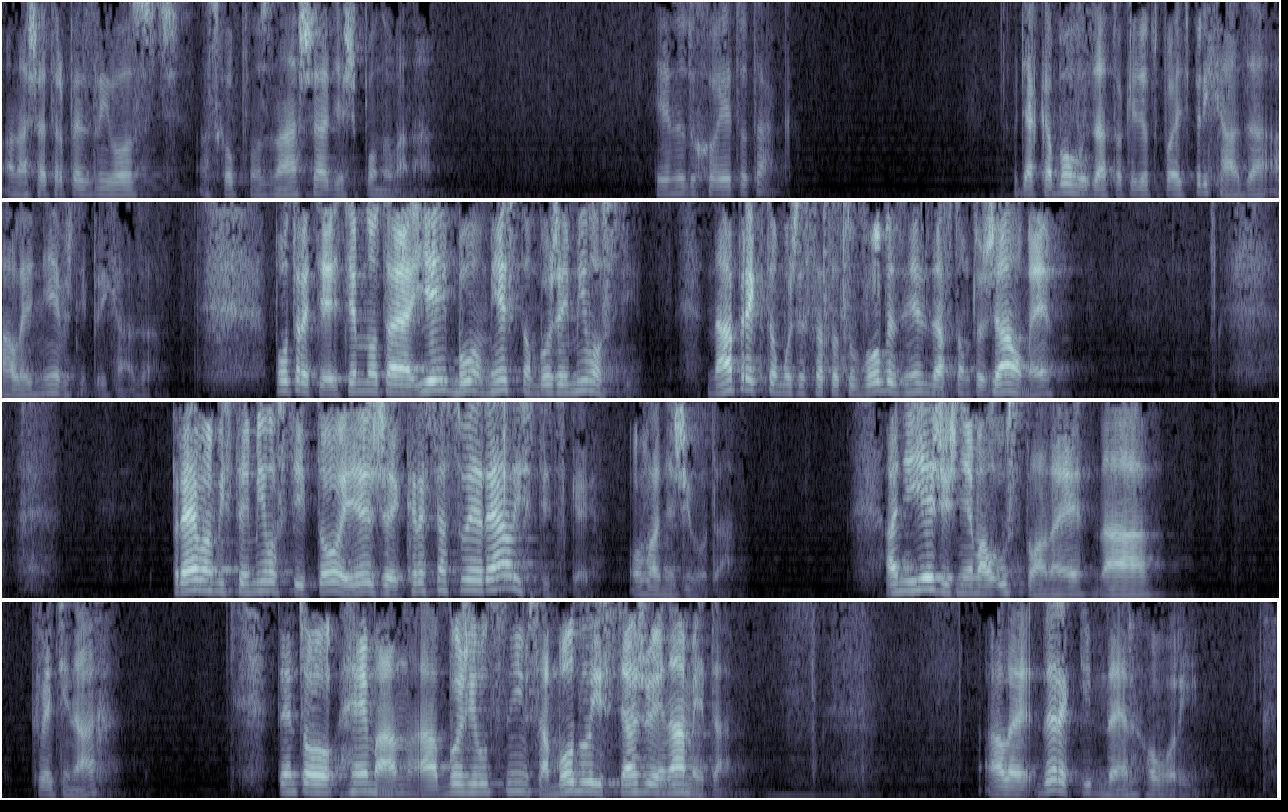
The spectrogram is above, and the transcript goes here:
a naša trpezlivosť a schopnosť znášať je šponovaná. Jednoducho je to tak. Vďaka Bohu za to, keď odpoveď prichádza, ale nie vždy prichádza. Po tretie, temnota je miestom Božej milosti. Napriek tomu, že sa to tu vôbec nezdá v tomto žalme, prejavom istej milosti to je, že kresťanstvo je realistické ohľadne života. Ani Ježiš nemal ustlané na kvetinách. Tento Heman a Boží ľud s ním sa modlí, stiažuje, namieta. Ale Derek Kidner hovorí,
